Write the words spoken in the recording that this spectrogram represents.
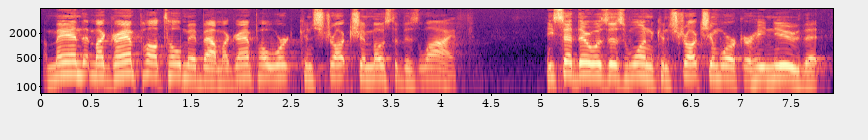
a man that my grandpa told me about. My grandpa worked construction most of his life. He said there was this one construction worker he knew that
